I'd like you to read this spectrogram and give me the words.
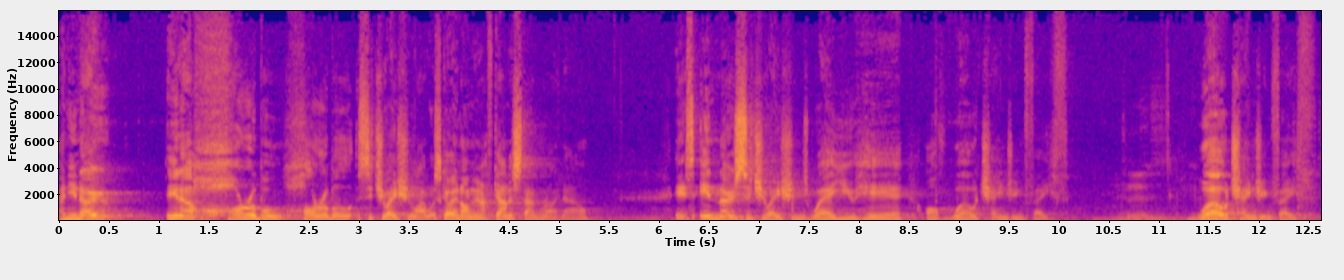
And you know, in a horrible, horrible situation like what's going on in Afghanistan right now, it's in those situations where you hear of world changing faith. World changing faith.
